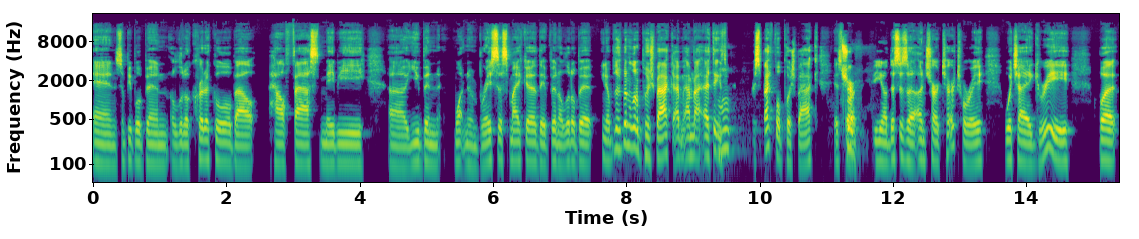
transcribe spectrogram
And some people have been a little critical about how fast maybe uh, you've been wanting to embrace this, Micah. They've been a little bit, you know, there's been a little pushback. I'm, I'm not, I think mm-hmm. it's respectful pushback. It's sure. You know, this is an uncharted territory, which I agree. But,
